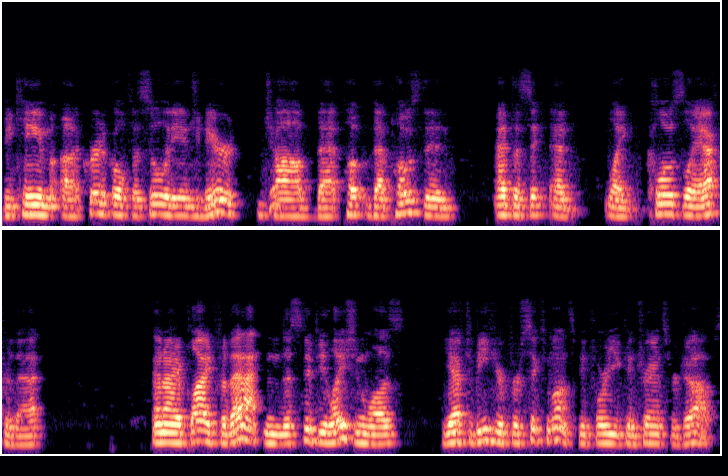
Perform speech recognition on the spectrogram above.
became a critical facility engineer job that po- that posted at the at like closely after that and i applied for that and the stipulation was you have to be here for six months before you can transfer jobs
